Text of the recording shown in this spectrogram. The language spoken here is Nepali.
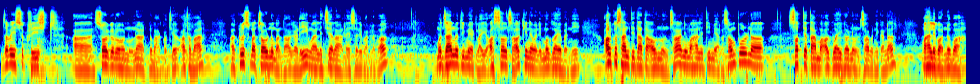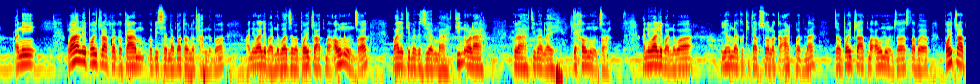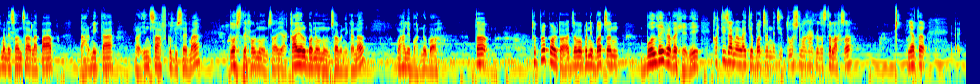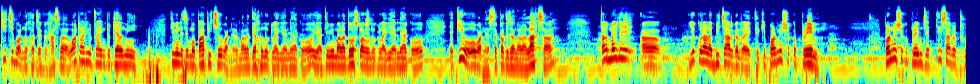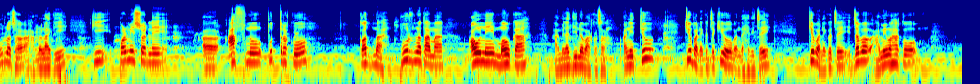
जब यीशु ख्रिस्ट स्वर्गरोहण हुन आँट्नु भएको थियो अथवा उहाँ क्रुसमा चढ्नुभन्दा अगाडि उहाँले चेलाहरूलाई यसरी भन्नुभयो म जान्नु तिमीहरूलाई असल छ किनभने म गएँ भने अर्को शान्तिदाता आउनुहुन्छ अनि उहाँले तिमीहरूलाई सम्पूर्ण सत्यतामा अगुवाई गर्नुहुन्छ भनिकन उहाँले भन्नुभयो। अनि उहाँले पवित्र आत्माको कामको विषयमा बताउन थाल्नुभयो। अनि उहाँले भन्नुभयो जब पवित्र आत्मा आउनुहुन्छ उहाँले तिमीहरूको जीवनमा तिनवटा कुरा तिमीहरूलाई देखाउनुहुन्छ। अनि उहाँले भन्नुभयो यहुन्नाको किताब सोह्रको आठ पदमा जब पवित्र आत्मा आउनुहुन्छ तब पवित्र आत्माले संसारलाई पाप धार्मिकता र इन्साफको विषयमा दोष देखाउनुहुन्छ या कायल बनाउनुहुन्छ भनिकन उहाँले भन्नुभयो। त थुप्रोपल्ट जब पनि वचन बोल्दै गर्दाखेरि कतिजनालाई त्यो वचनले चाहिँ दोष लगाएको जस्तो लाग्छ। या त के चाहिँ भन्नु खोजेको खासमा? What are you trying to tell me तिमीले चाहिँ म पापी छु भनेर मलाई देखाउनुको लागि यहाँ ल्याएको हो या तिमी मलाई दोष लगाउनुको लागि यहाँ ल्याएको हो? या के हो भन्ने जस्तो कतिजनालाई लाग्छ। तर मैले यो कुरालाई विचार गरिरहेको थिएँ कि परमेश्वरको प्रेम परमेश्वरको प्रेम चाहिँ यति साह्रो ठुलो छ हाम्रो लागि कि परमेश्वरले आफ्नो पुत्रको कदमा पूर्णतामा आउने मौका हामीलाई दिनुभएको छ। अनि त्यो त्यो भनेको चाहिँ के हो भन्दाखेरि चाहिँ त्यो भनेको चाहिँ जब हामी उहाँको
